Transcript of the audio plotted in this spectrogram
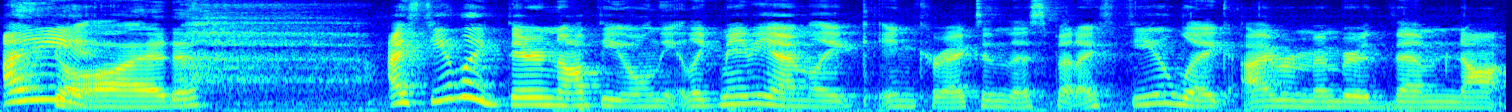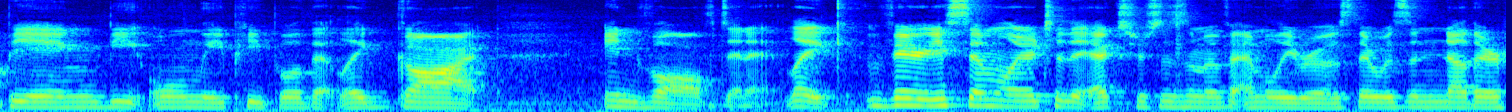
I God. I feel like they're not the only like maybe I'm like incorrect in this, but I feel like I remember them not being the only people that like got involved in it. Like very similar to the exorcism of Emily Rose, there was another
